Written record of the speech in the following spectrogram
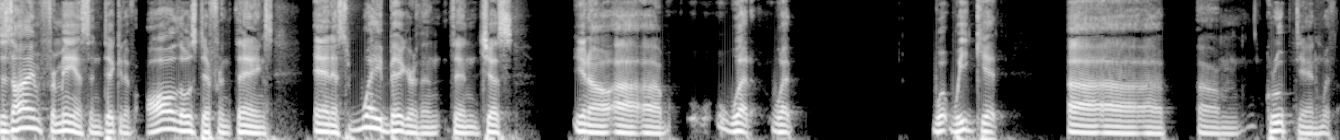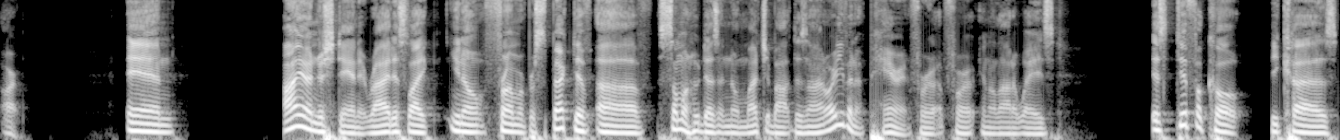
design for me is indicative of all those different things and it's way bigger than than just you know uh, uh, what what what we get uh, uh, um, grouped in with art and I understand it, right? It's like, you know, from a perspective of someone who doesn't know much about design or even a parent for for in a lot of ways, it's difficult because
